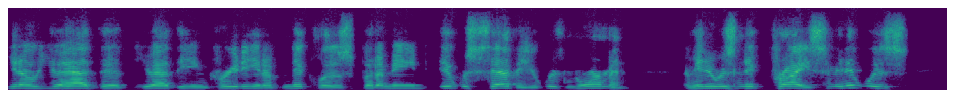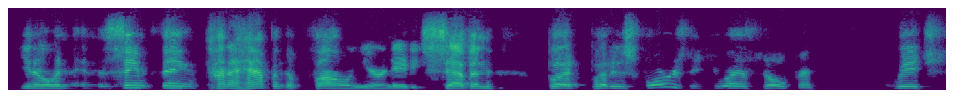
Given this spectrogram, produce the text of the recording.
you know, you had the you had the ingredient of Nicklaus, but I mean, it was Seve, it was Norman. I mean, it was Nick Price. I mean, it was, you know, and, and the same thing kind of happened the following year in '87. But but as far as the U.S. Open, which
